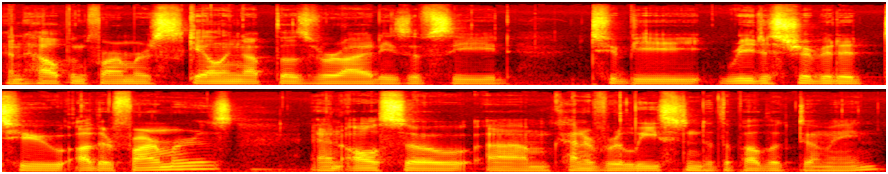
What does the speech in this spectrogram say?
and helping farmers scaling up those varieties of seed to be redistributed to other farmers and also um, kind of released into the public domain.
